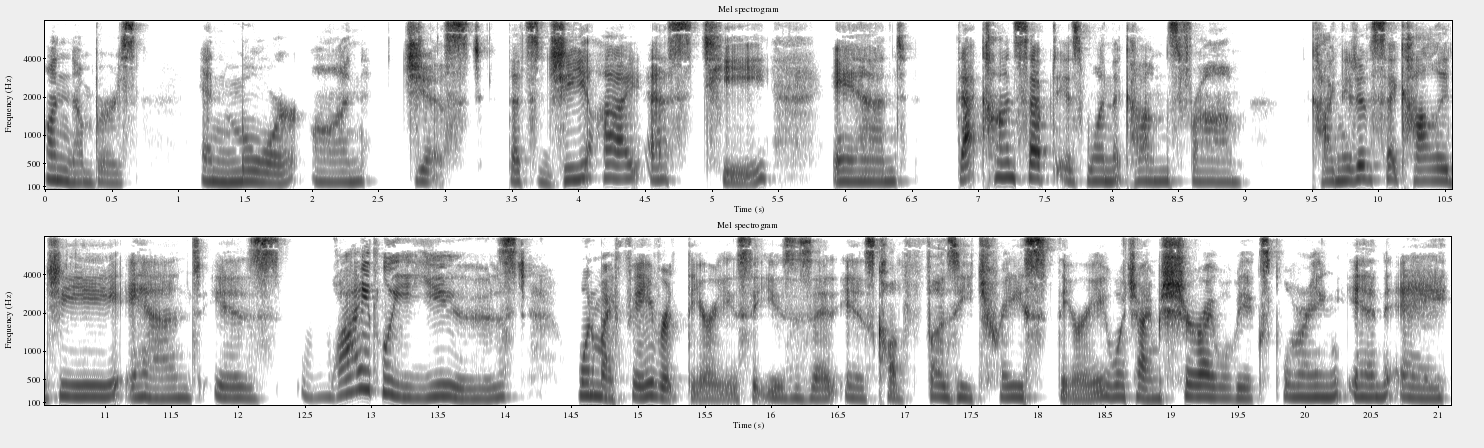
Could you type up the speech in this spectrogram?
on numbers and more on gist. That's G I S T. And that concept is one that comes from cognitive psychology and is widely used. One of my favorite theories that uses it is called fuzzy trace theory, which I'm sure I will be exploring in a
